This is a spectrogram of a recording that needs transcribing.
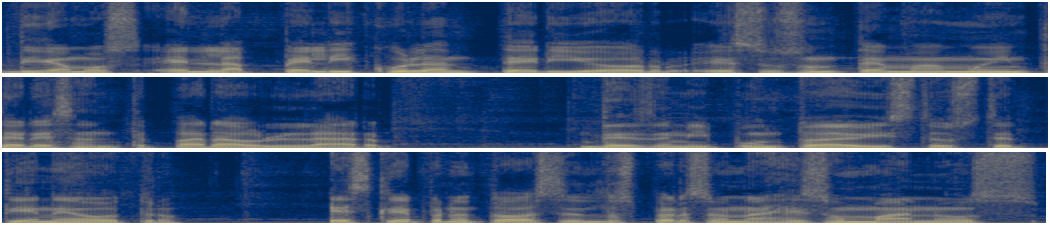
digamos, en la película anterior, eso es un tema muy interesante para hablar, desde mi punto de vista, usted tiene otro, es que de pronto a veces los personajes humanos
